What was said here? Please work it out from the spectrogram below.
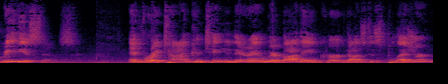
grievous sins and for a time continue therein, whereby they incur God's displeasure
